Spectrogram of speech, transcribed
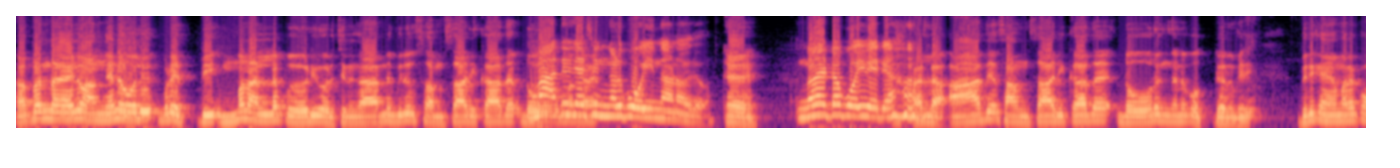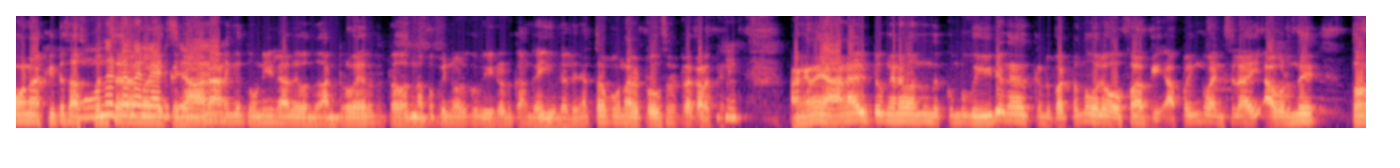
അപ്പൊ എന്തായാലും അങ്ങനെ ഓൽ ഇവിടെ എത്തി. ഉമ്മ നല്ല പേടി ഓടിച്ചിരുന്നു കാരണം ഇവർ സംസാരിക്കാതെ ഉമ്മ ആദ്യം വിചാരിച്ച നിങ്ങൾ പോയി എന്നാണോലോ ഏ. നിങ്ങളേട്ടോ പോയി വരിക. അല്ല ആദ്യം സംസാരിക്കാതെ ഡോർ ഇങ്ങനെ കൊത്തിയാണ് ഇവർ. ഇവർ ക്യാമറ ഓൺ ആക്കിയിട്ട് സസ്പെൻസ് ഞാനാണെങ്കിൽ തുണിയില്ലാതെ വന്നു അണ്ടർവെയർ ഇട്ടിട്ട് വന്നു. അപ്പൊ പിന്നെ അവർക്ക് വീഡിയോ എടുക്കാൻ കഴിയൂലല്ലോ. ഞാൻ എത്ര പോകുന്ന ട്രൗസർ ഇട്ട കിടക്കൽ. അങ്ങനെ ഞാനായിട്ട് ഇങ്ങനെ വന്ന് നിൽക്കുമ്പോൾ വീഡിയോ ഇങ്ങനെ നിൽക്കുന്നുണ്ട് പെട്ടെന്ന് പോലെ ഓഫാക്കി അപ്പൊ എനിക്ക് മനസ്സിലായി അവിടുന്ന് തുറ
